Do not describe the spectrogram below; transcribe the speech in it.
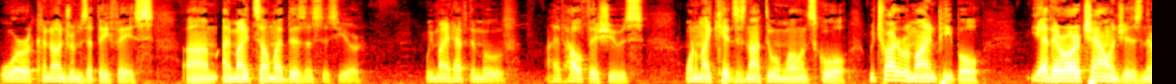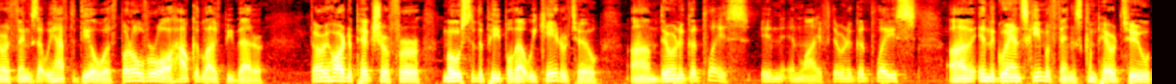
or conundrums that they face. Um, I might sell my business this year. We might have to move. I have health issues. One of my kids is not doing well in school. We try to remind people yeah, there are challenges and there are things that we have to deal with. But overall, how could life be better? Very hard to picture for most of the people that we cater to. Um, they're in a good place in, in life. They're in a good place uh, in the grand scheme of things compared to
